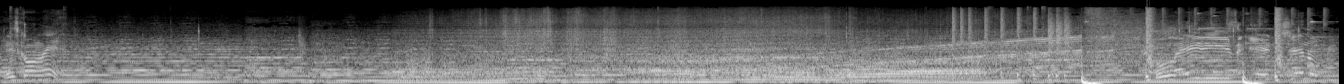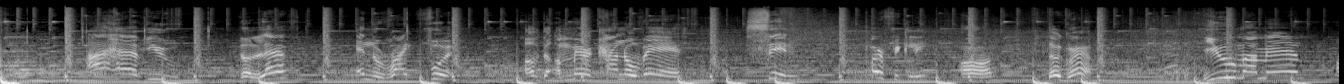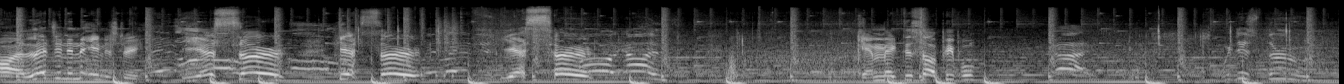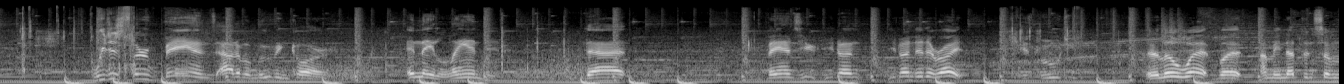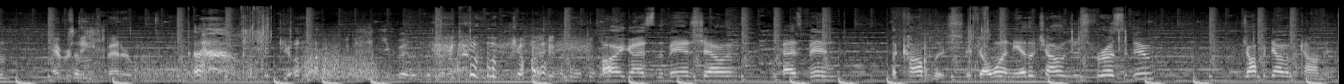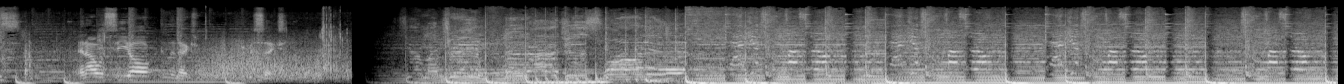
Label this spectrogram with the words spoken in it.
And it's gonna land. I have you the left and the right foot of the Americano van sitting perfectly on the ground. You, my man, are a legend in the industry. Yes, sir. Yes, sir. Yes, sir. Oh. Can't make this up, people. Guys, we just threw, we just threw Vans out of a moving car and they landed. That Vans, you you done you done did it right. It's bougie. They're a little wet, but I mean nothing. Some everything's some... better oh my god! You better put that on. oh All right, guys, the Vans challenge has been accomplished. If y'all want any other challenges for us to do, drop it down in the comments. And I will see y'all in the next one. Keep it sexy myself, you to myself, take you to myself, to myself.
